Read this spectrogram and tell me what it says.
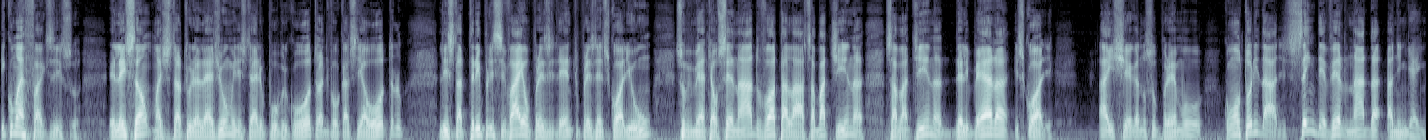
E como é que faz isso? Eleição, magistratura elege um, Ministério Público outro, advocacia outro, lista tríplice vai ao presidente, o presidente escolhe um, submete ao Senado, vota lá sabatina, sabatina, delibera, escolhe. Aí chega no Supremo com autoridade, sem dever nada a ninguém.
